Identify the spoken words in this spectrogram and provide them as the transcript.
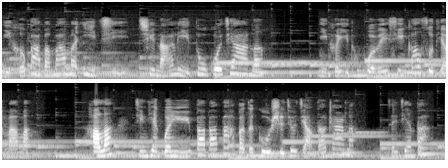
你和爸爸妈妈一起去哪里度过假呢？你可以通过微信告诉田妈妈。好了，今天关于巴巴爸爸的故事就讲到这儿了。再见吧。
